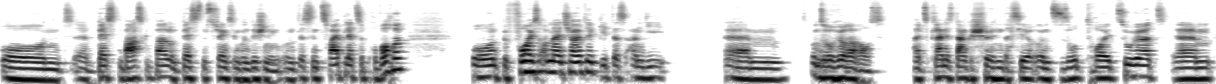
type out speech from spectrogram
und äh, besten Basketball und besten Strengths and Conditioning. Und das sind zwei Plätze pro Woche. Und bevor ich es online schalte, geht das an die ähm, unsere Hörer raus. Als kleines Dankeschön, dass ihr uns so treu zuhört. Ähm,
